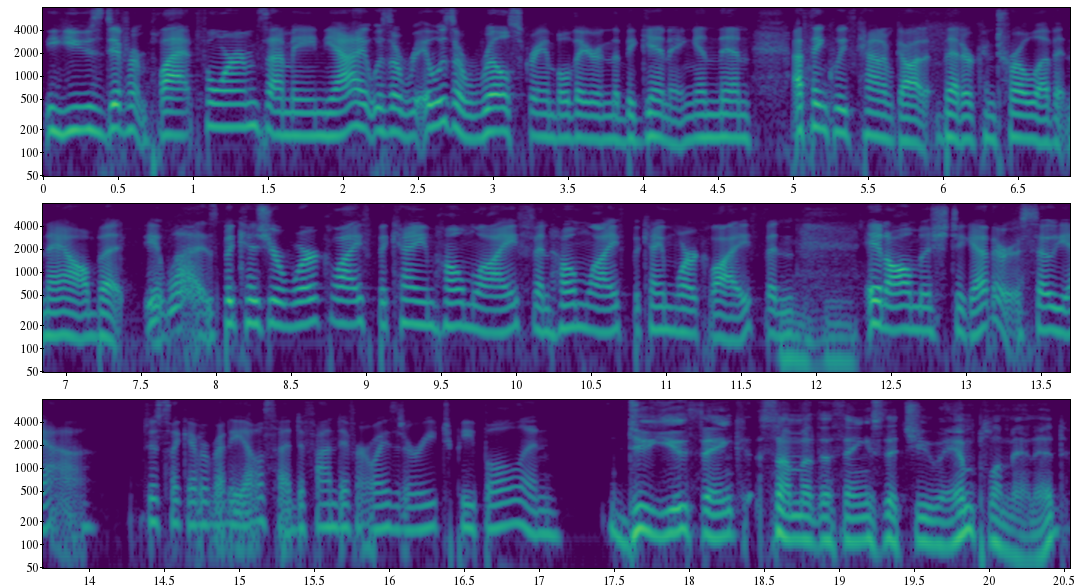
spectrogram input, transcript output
use different platforms. I mean, yeah, it was a it was a real scramble there in the beginning, and then I think we've kind of got better control of it now. But it was because your work life became home life, and home life became work life, and it all mushed together. So yeah, just like everybody else had to find different ways to reach people and. Do you think some of the things that you implemented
